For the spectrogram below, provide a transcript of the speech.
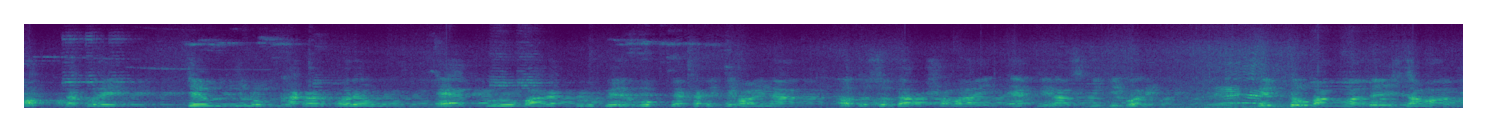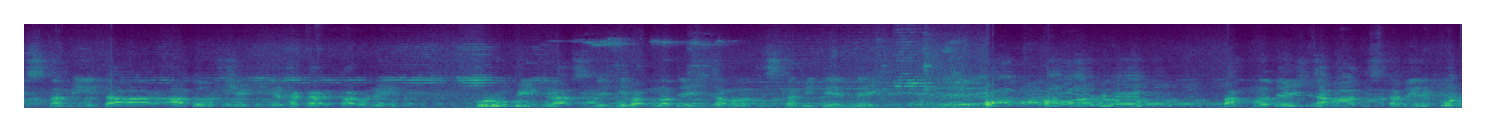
হত্যা করে, জেল জুলুম খাটার পরেও এক আর গ্রুপের মুখ দেখা দেখি হয় না? অথচ তারা সবাই একই রাজনীতি করে। কিন্তু বাংলাদেশ জামাত ইসলামী তার আদর্শে টিকে থাকার কারণে গ্রুপিং রাজনীতি বাংলাদেশ জামাত ইসলামীতে নেই। পদ পাওয়ার লোক বাংলাদেশ জামাত ইসলামের কোন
